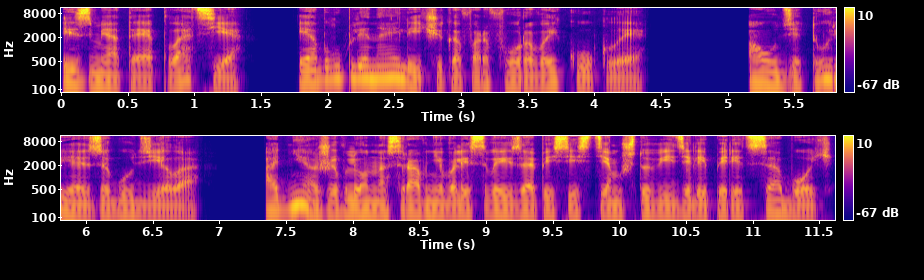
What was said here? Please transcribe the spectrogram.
измятое платье и облупленное личико фарфоровой куклы. Аудитория загудела. Одни оживленно сравнивали свои записи с тем, что видели перед собой.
